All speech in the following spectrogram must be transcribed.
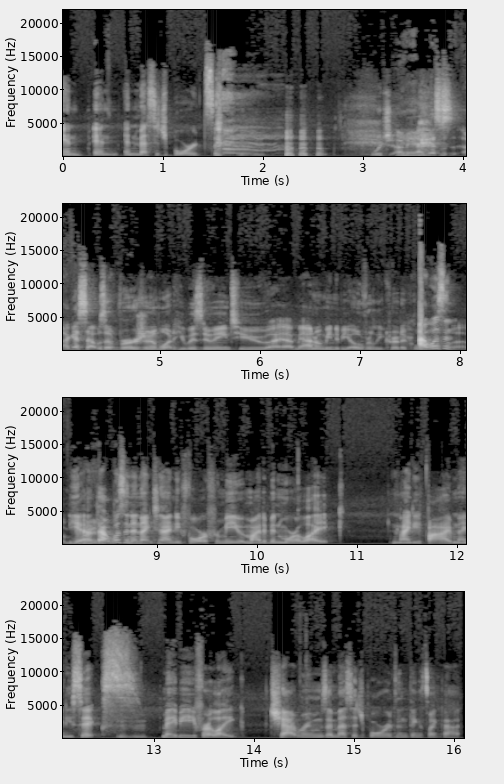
and and, and message boards. Which I mean, I guess I guess that was a version of what he was doing too. I, I mean, I don't mean to be overly critical. I wasn't. um, Yeah, that wasn't in 1994. For me, it might have been more like 95, 96, Mm-hmm. maybe for like chat rooms and message boards and things like that.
